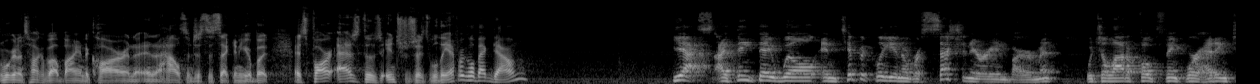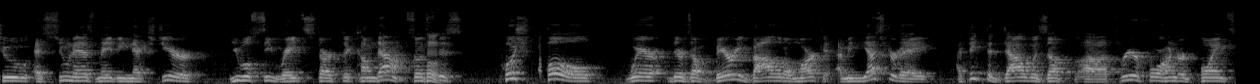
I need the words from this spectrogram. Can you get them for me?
We're going to talk about buying a car and a, and a house in just a second here. But as far as those interest rates, will they ever go back down? Yes, I think they will. And typically in a recessionary environment, which a lot of folks think we're heading to as soon as maybe next year, you will see rates start to come down. So it's hmm. this push pull where there's a very volatile market. I mean, yesterday, I think the Dow was up uh, three or 400 points.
